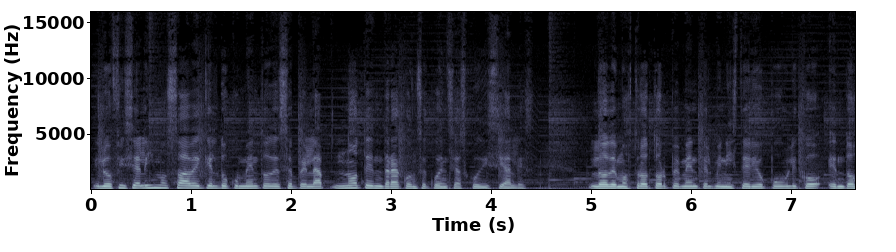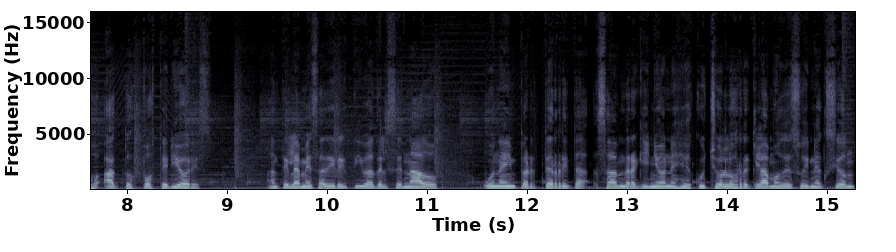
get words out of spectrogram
El oficialismo sabe que el documento de CEPELAP no tendrá consecuencias judiciales. Lo demostró torpemente el Ministerio Público en dos actos posteriores. Ante la mesa directiva del Senado, una impertérrita, Sandra Quiñones, escuchó los reclamos de su inacción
